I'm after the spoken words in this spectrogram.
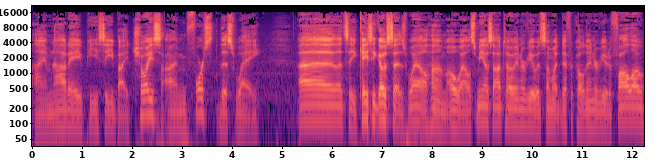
I am not a PC by choice. I'm forced this way. Uh, let's see. Casey Ghost says, well, hum, oh well. Smio Sato interview was somewhat difficult interview to follow.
